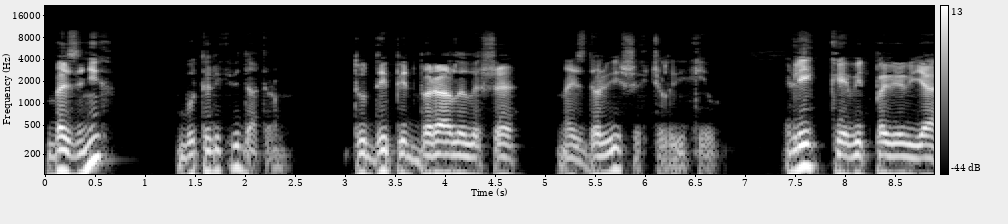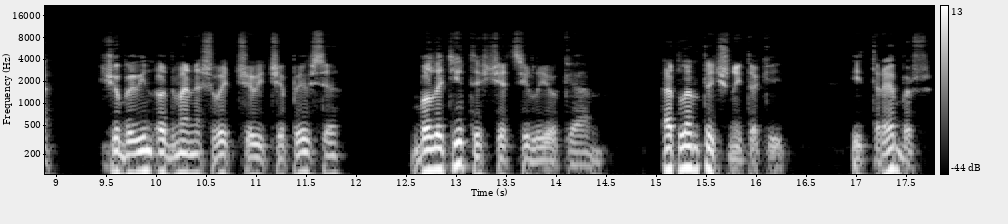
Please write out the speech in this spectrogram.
без ніг бути ліквідатором? Туди підбирали лише найздоровіших чоловіків. Ліки, відповів я, щоб він од мене швидше відчепився, бо летіти ще цілий океан. Атлантичний такий. І треба ж,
